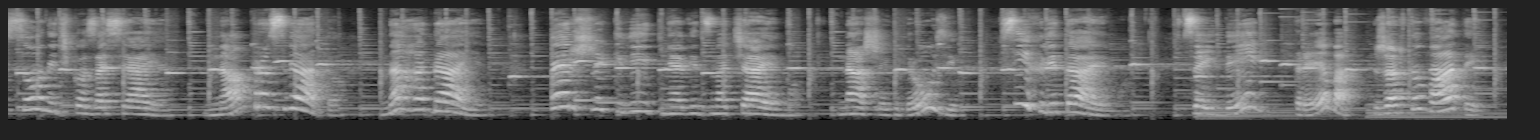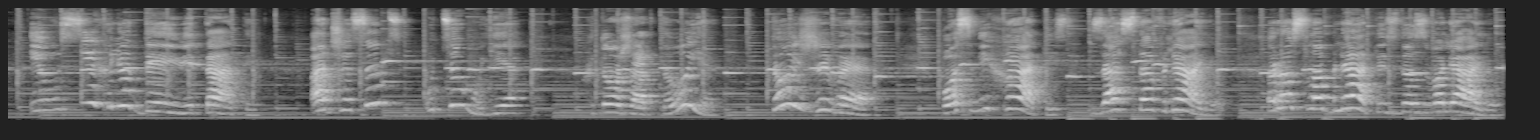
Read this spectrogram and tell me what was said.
сонечко засяє, нам про свято нагадає. Перше квітня відзначаємо, наших друзів всіх вітаємо. В цей день треба жартувати і усіх людей вітати, адже сенс у цьому є. Хто жартує, той живе. Посміхатись заставляю, розслаблятись дозволяю.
